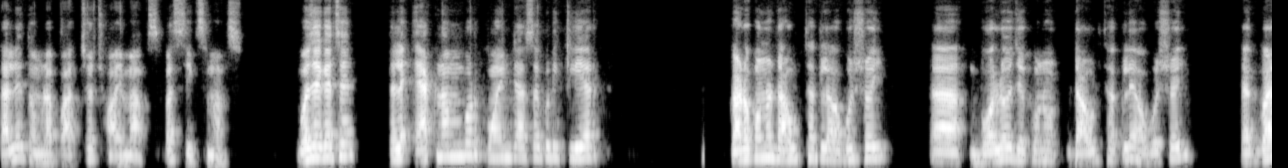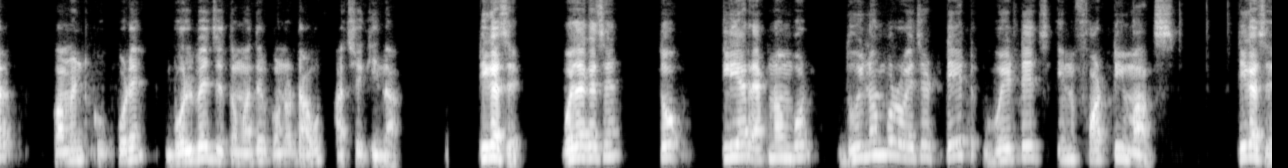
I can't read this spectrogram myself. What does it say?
তাহলে তোমরা পাচ্ছ ছয় মার্কস বা সিক্স মার্কস বোঝা গেছে? তাহলে এক নম্বর পয়েন্ট আশা করি ক্লিয়ার কারও কোনো ডাউট থাকলে অবশ্যই বলো যে কোনো ডাউট থাকলে অবশ্যই একবার কমেন্ট করে বলবে যে তোমাদের কোনো ডাউট আছে কি না ঠিক আছে? বোঝা গেছে? তো ক্লিয়ার এক নম্বর। দুই নম্বর রয়েছে TET weightage in forty marks ঠিক আছে?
